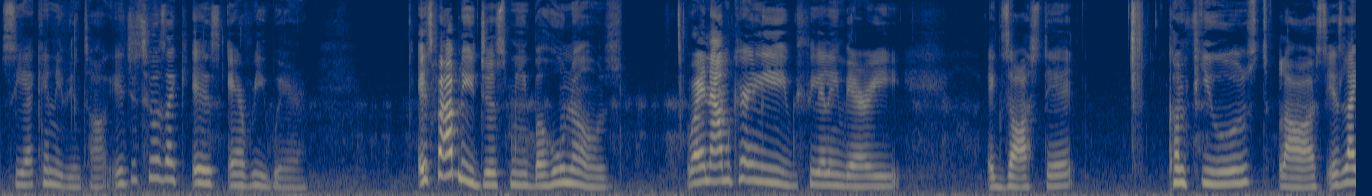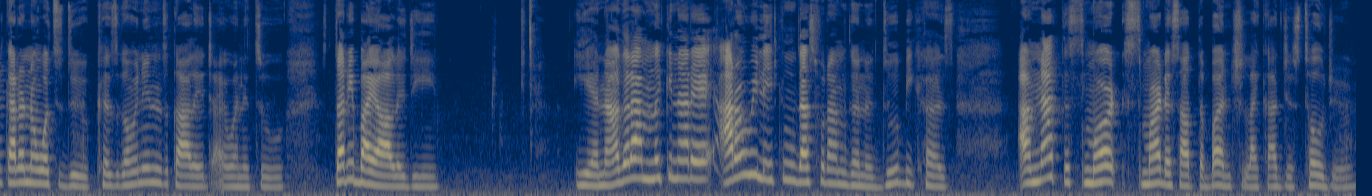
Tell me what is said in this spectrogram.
See, I can't even talk. It just feels like it's everywhere. It's probably just me, but who knows? Right now, I'm currently feeling very exhausted, confused, lost. It's like I don't know what to do because going into college, I wanted to study biology. Yeah, now that I'm looking at it, I don't really think that's what I'm gonna do because I'm not the smart smartest out the bunch, like I just told you.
